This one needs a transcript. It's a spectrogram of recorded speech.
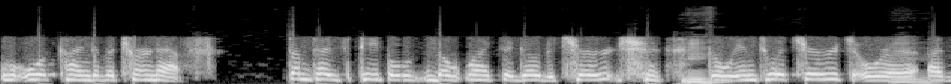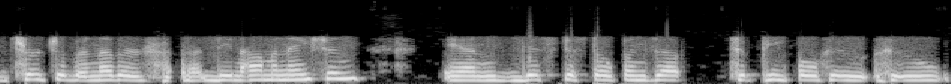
what kind of a turnout. Sometimes people don't like to go to church, mm. go into a church or a, mm. a church of another uh, denomination, and this just opens up to people who who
